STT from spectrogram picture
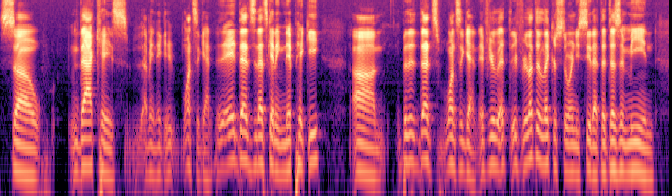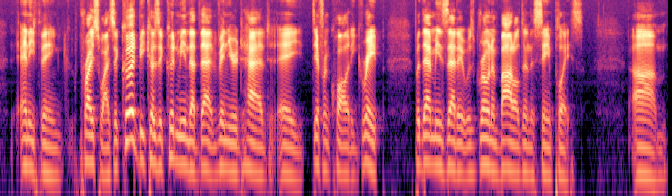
So in that case, I mean, it, once again, it, that's that's getting nitpicky. Um, but that's once again, if you're at, if you're at the liquor store and you see that, that doesn't mean anything price wise. It could because it could mean that that vineyard had a different quality grape, but that means that it was grown and bottled in the same place. Um,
